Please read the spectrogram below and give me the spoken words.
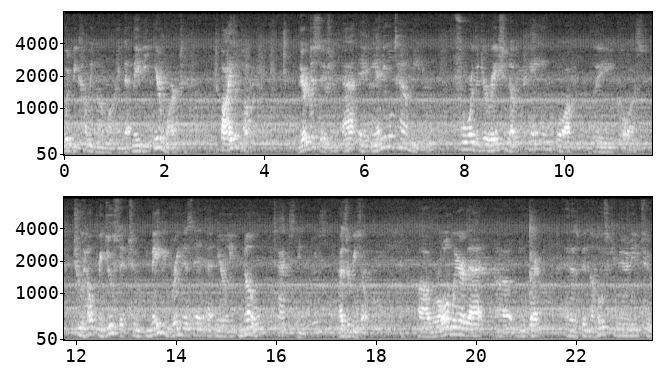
would be coming online that may be earmarked by the public, their decision at an annual town meeting for the duration of paying off the cost to help reduce it to maybe bring this in at nearly no tax increase as a result. Uh, We're all aware that uh, Lubec has been the host community to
